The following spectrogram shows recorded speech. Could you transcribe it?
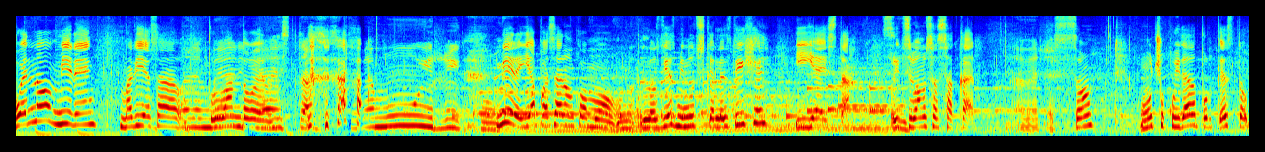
Bueno, miren, María está probando. ya está, se ve muy rico. miren, ya pasaron como los 10 minutos que les dije y ya está. Ahorita vamos a sacar. A ver. Eso. Mucho cuidado porque esto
